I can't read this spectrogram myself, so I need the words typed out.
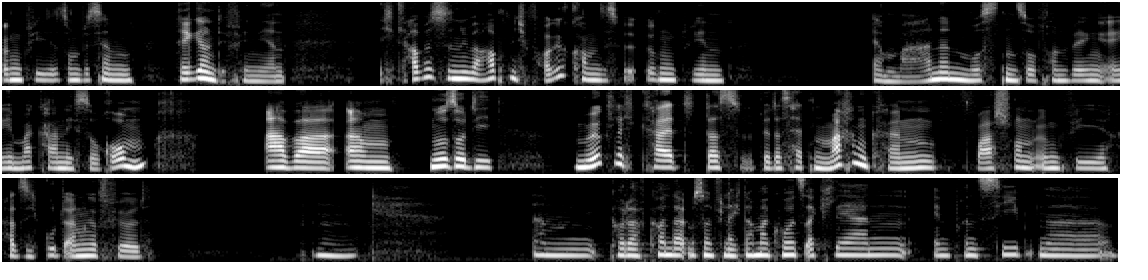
irgendwie so ein bisschen Regeln definieren. Ich glaube, es ist überhaupt nicht vorgekommen, dass wir irgendwen ermahnen mussten, so von wegen, ey, macker nicht so rum. Aber ähm, nur so die Möglichkeit, dass wir das hätten machen können, war schon irgendwie, hat sich gut angefühlt. Hm. Ähm, Code of Conduct muss man vielleicht noch mal kurz erklären. Im Prinzip eine,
